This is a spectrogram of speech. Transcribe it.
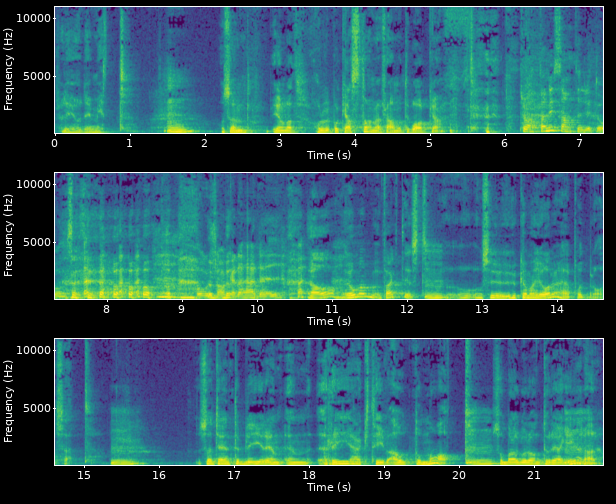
för det? Och det är mitt. Och sen genom att håller vi på att kasta de här fram och tillbaka. Pratar ni samtidigt då? Orsakar det här dig? Ja, jo, men faktiskt. Och, och se hur kan man göra det här på ett bra sätt. Så att jag inte blir en, en reaktiv automat som bara går runt och reagerar.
